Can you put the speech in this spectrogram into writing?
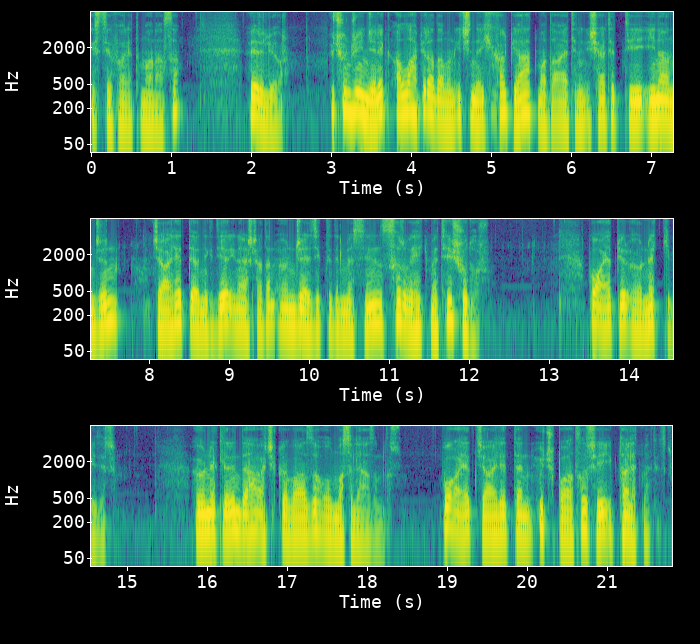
istiğfar et manası veriliyor. Üçüncü incelik Allah bir adamın içinde iki kalp yaratmadı ayetinin işaret ettiği inancın cahiliyet devrindeki diğer inançlardan önce zikredilmesinin sır ve hikmeti şudur. Bu ayet bir örnek gibidir. Örneklerin daha açık ve vazı olması lazımdır. Bu ayet cahiliyetten üç batıl şeyi iptal etmektedir.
